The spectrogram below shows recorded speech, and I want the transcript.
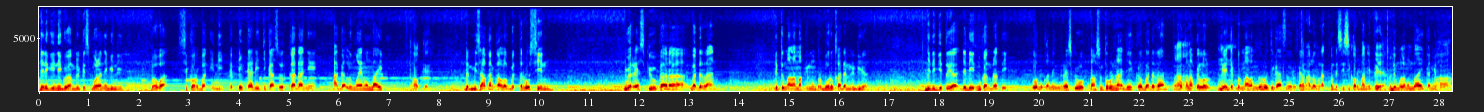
jadi gini gue ambil kesimpulannya gini bahwa si korban ini ketika di Cikasur keadaannya agak lumayan membaik oke dan misalkan kalau gue terusin gue rescue ke arah Baderan itu malah makin memperburuk keadaannya dia jadi gitu ya jadi bukan berarti lo bukan yang rescue langsung turun aja ke Baderan lo Ah. kenapa lo diajak bermalam dulu Cikasur kan Karena lo ngeliat kondisi si korban itu ya. udah mulai membaik kan gitu Ah.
